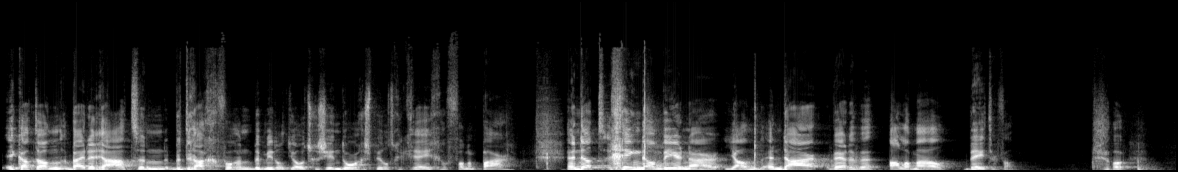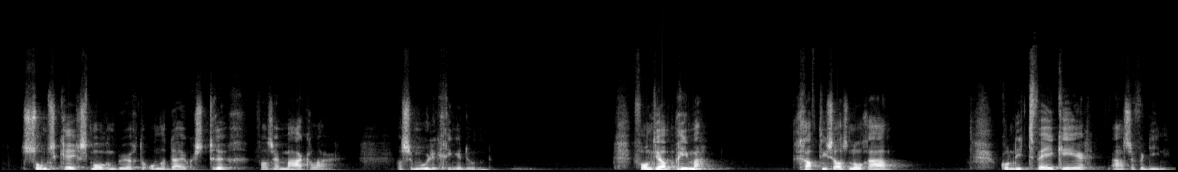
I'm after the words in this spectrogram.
Ik had dan bij de raad een bedrag voor een bemiddeld Joods gezin doorgespeeld gekregen, van een paar. En dat ging dan weer naar Jan en daar werden we allemaal beter van. Oh, soms kreeg Smorenburg de onderduikers terug van zijn makelaar, als ze moeilijk gingen doen. Vond Jan prima, gaf hij ze alsnog aan. Kon hij twee keer aan ze verdienen.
